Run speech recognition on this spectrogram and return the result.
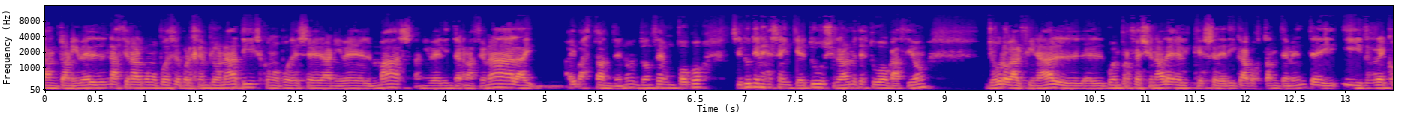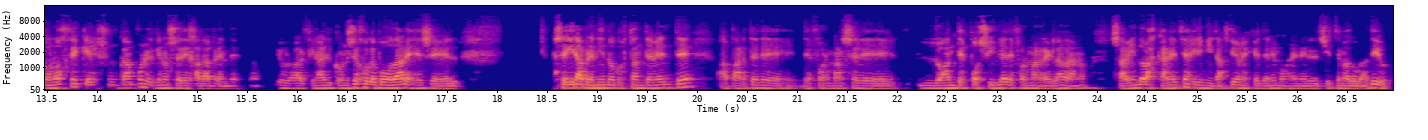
tanto a nivel nacional como puede ser, por ejemplo, Natis, como puede ser a nivel más, a nivel internacional, hay, hay bastante, ¿no? Entonces, un poco, si tú tienes esa inquietud, si realmente es tu vocación, yo creo que al final el buen profesional es el que se dedica constantemente y, reconoce que es un campo en el que no se deja de aprender. Yo creo que al final el consejo que puedo dar es ese, el seguir aprendiendo constantemente, aparte de, formarse de, lo antes posible de forma arreglada, ¿no? sabiendo las carencias y limitaciones que tenemos en el sistema educativo.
